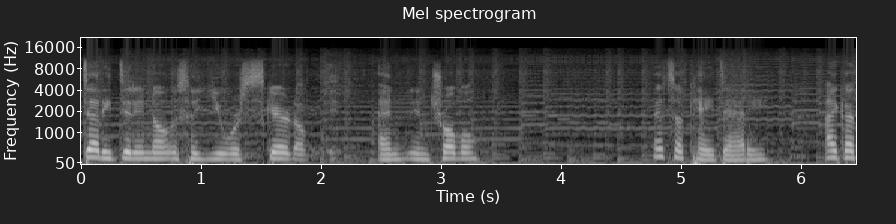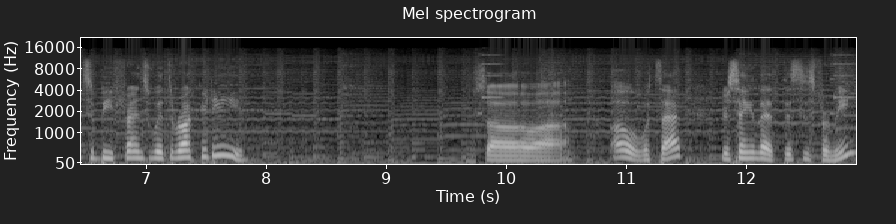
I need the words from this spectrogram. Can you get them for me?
Daddy didn't know so you were scared of and in trouble. It's okay, Daddy. I got to be friends with Rocket Eve. So, uh, oh, what's that? You're saying that this is for me?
